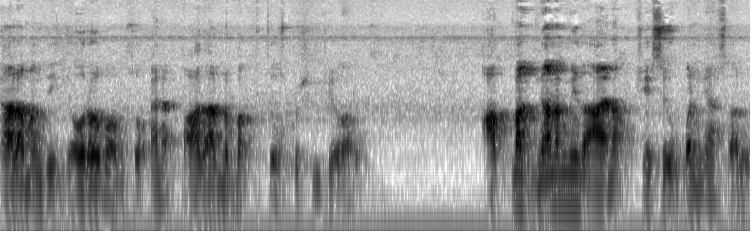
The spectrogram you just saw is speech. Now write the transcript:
చాలామంది గౌరవభావంతో ఆయన పాదాలను భక్తితో స్పృశించేవారు. ఆత్మజ్ఞానం మీద ఆయన చేసే ఉపన్యాసాలు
